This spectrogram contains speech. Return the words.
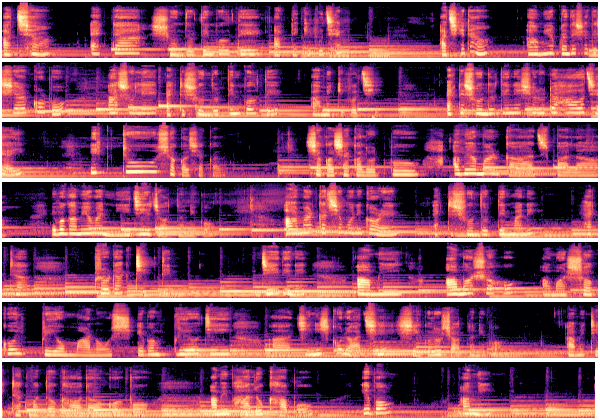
আচ্ছা একটা সুন্দর দিন বলতে আপনি কি বুঝেন? আজকে না, আমি আপনাদের সাথে শেয়ার করব আসলে একটা সুন্দর দিন বলতে আমি কি বুঝি? একটা সুন্দর দিনের শুরুটা হওয়া চাই একটু সকাল সকাল। সকাল সকাল উঠব, আমি আমার গাছপালা এবং আমি আমার নিজের যত্ন নেব। আমার কাছে মনে করেন একটা সুন্দর দিন মানে একটা প্রোডাক্টিভ দিন। যেই দিনে আমি, আমার সহ আমার সকল প্রিয় মানুষ এবং প্রিয় যে জিনিসগুলো আছে সেগুলোর যত্ন নেব। আমি ঠিকঠাক মতো খাওয়া দাওয়া করব, আমি ভালো খাব এবং আমি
